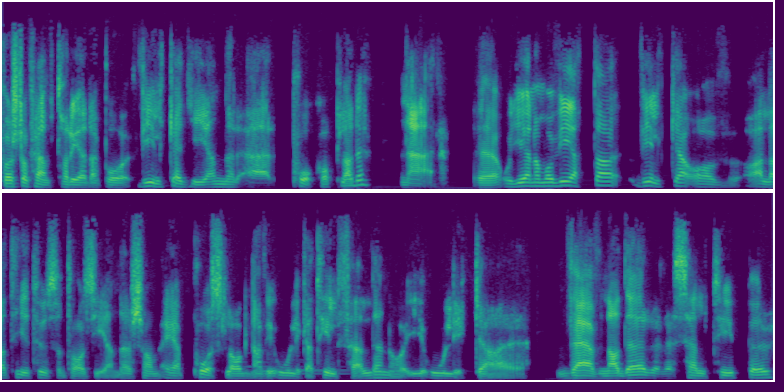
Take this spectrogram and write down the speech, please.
först och främst ta reda på vilka gener är påkopplade när. Eh, och genom att veta vilka av alla tiotusentals gener som är påslagna vid olika tillfällen och i olika eh, vävnader eller celltyper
